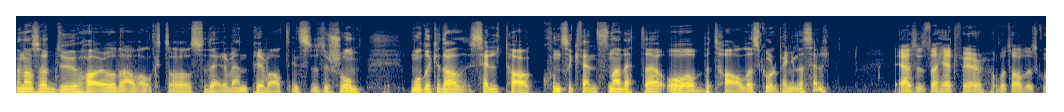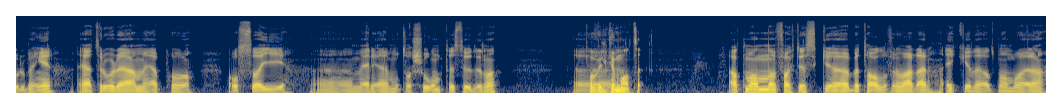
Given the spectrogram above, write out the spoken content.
Men altså, du har jo da valgt å studere ved en privat institusjon. Må du ikke da selv ta konsekvensen av dette og betale skolepengene selv? Jeg syns det er helt fair å betale skolepenger. Jeg tror det er med på også å gi uh, mer motivasjon til studiene. Uh, på hvilken måte? At man faktisk uh, betaler for å være der. Ikke det at man bare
